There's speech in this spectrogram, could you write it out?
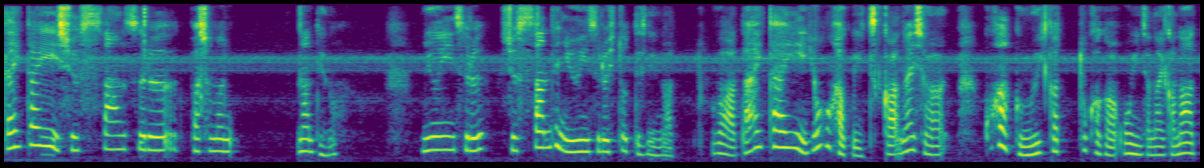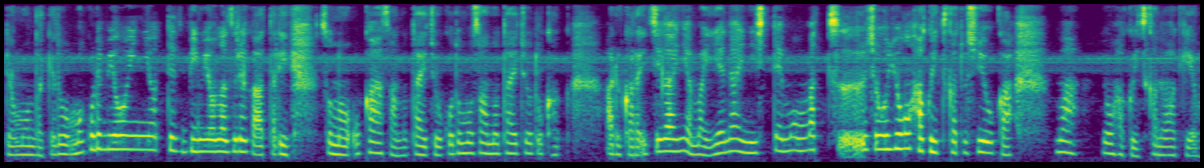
大体出産する場所の、なんていうの？入院する？出産で入院する人っていうのはは大体4泊5日、ないしは5泊6日とかが多いんじゃないかなって思うんだけど、まあこれ病院によって微妙なズレがあったり、そのお母さんの体調、子供さんの体調とかあるから一概にはま言えないにしても、まあ通常4泊5日としようか。まあ4泊5日なわけよ。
